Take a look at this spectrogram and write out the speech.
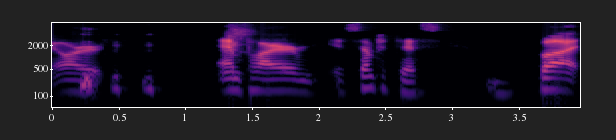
are Empire is sympathists. But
